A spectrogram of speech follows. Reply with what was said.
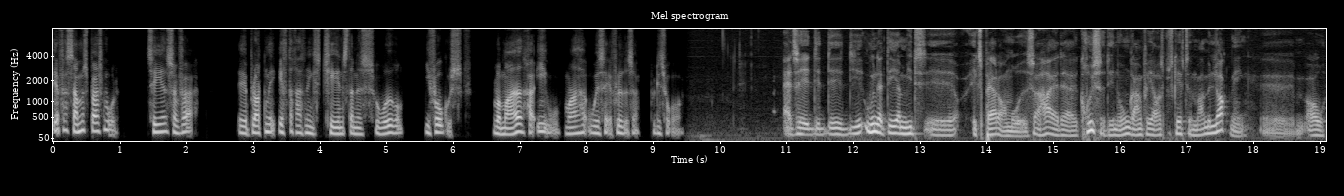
derfor samme spørgsmål til jer som før, øh, blot med efterretningstjenesternes råderum i fokus. Hvor meget har EU, hvor meget har USA flyttet sig på de to år? Altså, det, det, det, uden at det er mit øh, ekspertområde, så har jeg da krydset det nogle gange, for jeg har også beskæftiget mig meget med lokning. Øh, og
